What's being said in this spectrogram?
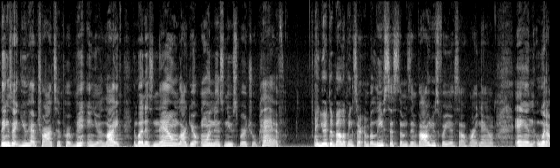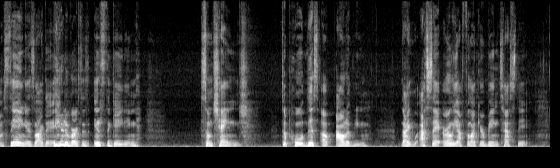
things that you have tried to prevent in your life but it's now like you're on this new spiritual path and you're developing certain belief systems and values for yourself right now. And what i'm seeing is like the universe is instigating some change to pull this up out of you. Like i said earlier i feel like you're being tested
